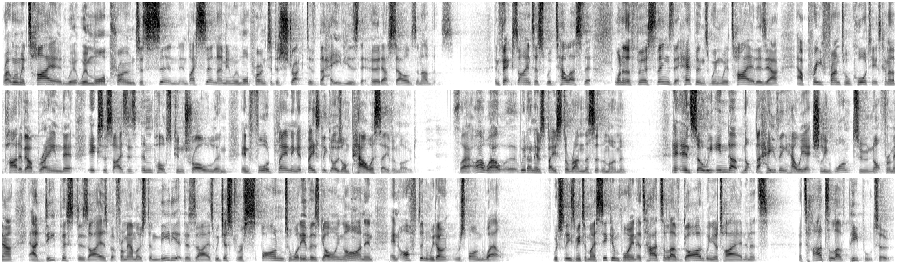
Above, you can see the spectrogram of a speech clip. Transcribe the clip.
Right? When we're tired, we're, we're more prone to sin. And by sin, I mean we're more prone to destructive behaviors that hurt ourselves and others. In fact, scientists would tell us that one of the first things that happens when we're tired is our, our prefrontal cortex, kind of the part of our brain that exercises impulse control and, and forward planning. It basically goes on power saver mode. It's like, oh, well, uh, we don't have space to run this at the moment. And, so we end up not behaving how we actually want to, not from our, our deepest desires, but from our most immediate desires. We just respond to whatever's going on, and, and often we don't respond well. Which leads me to my second point it's hard to love God when you're tired, and it's, it's hard to love people too.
